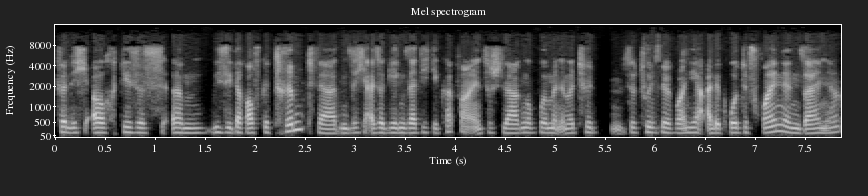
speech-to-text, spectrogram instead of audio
finde ich auch dieses, ähm, wie sie darauf getrimmt werden, sich also gegenseitig die Köpfe einzuschlagen, obwohl man immer tut, so tut, wir wollen ja alle gute Freundinnen sein, ja.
